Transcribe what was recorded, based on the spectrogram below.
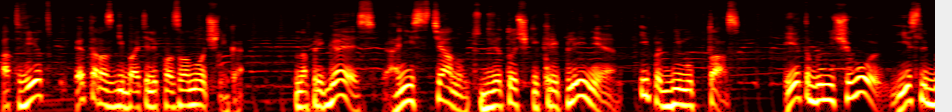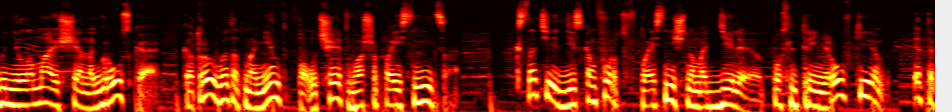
ответ – это разгибатели позвоночника. Напрягаясь, они стянут две точки крепления и поднимут таз. И это бы ничего, если бы не ломающая нагрузка, которую в этот момент получает ваша поясница. Кстати, дискомфорт в поясничном отделе после тренировки – это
